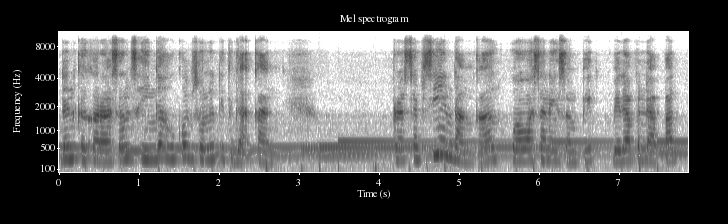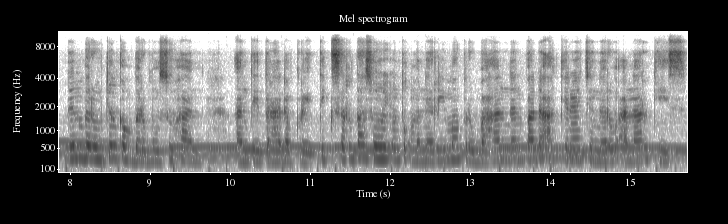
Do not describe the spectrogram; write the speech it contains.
dan kekerasan sehingga hukum sulit ditegakkan. Persepsi yang dangkal, wawasan yang sempit, beda pendapat, dan berujung ke bermusuhan, anti terhadap kritik, serta sulit untuk menerima perubahan dan pada akhirnya cenderung anarkis.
